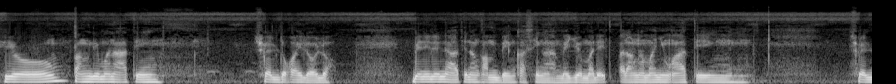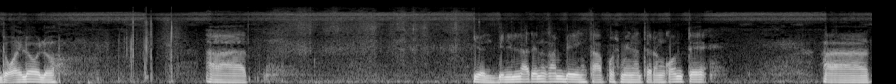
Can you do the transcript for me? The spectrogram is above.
yung panglima nating sweldo kay Lolo. Binili natin ng kambing kasi nga medyo maliit pa lang naman yung ating sweldo kay Lolo. At yun, binili natin ng kambing tapos may natirang konti. At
